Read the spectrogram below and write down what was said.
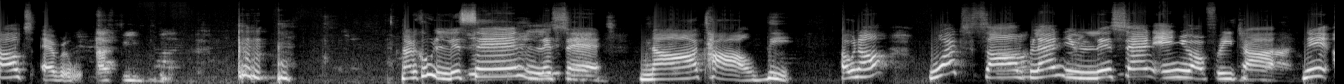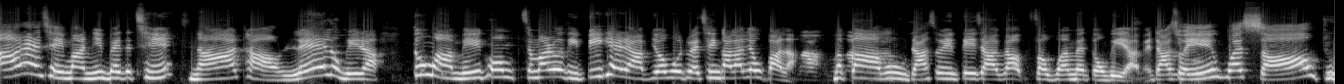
house every week နောက်တစ်ခု listen listen နားထောင်သည်ဟုတ်နော် what song plan you listen in your free time နေအားတဲ့အချိန်မှာနေဘယ်တစ်ချင်းနားထောင်လဲလို့မေးတာသူ့မှာမေးခွန်းကျမတို့ဒီပြီးခဲ့တာပြောဖို့အတွက်အချိန်ကာလပြောက်ပါလားမပါဘူးဒါဆိုရင်တေချာပြောက် for one ပဲသုံးပေးရမယ်ဒါဆိုရင် what song do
